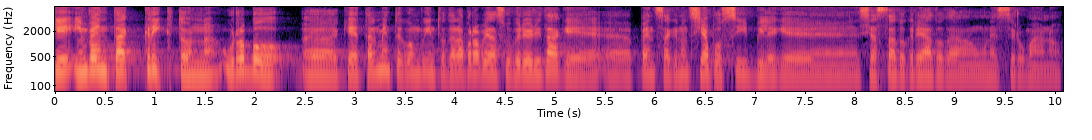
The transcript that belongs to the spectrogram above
che inventa Crichton, un robot eh, che è talmente convinto della propria superiorità che eh, pensa che non sia possibile che sia stato creato da un essere umano.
